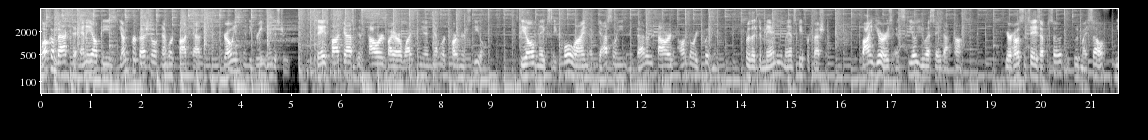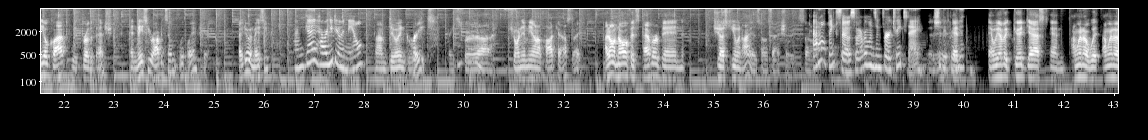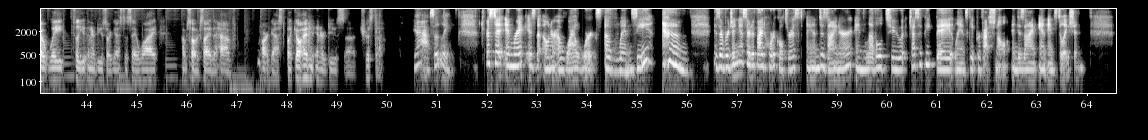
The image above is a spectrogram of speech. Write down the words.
Welcome back to NALP's Young Professionals Network podcast, Growing in the Green Industry. Today's podcast is powered by our YPN network partner, Stihl. Stihl makes a full line of gasoline and battery powered outdoor equipment for the demanding landscape professional. Find yours at stihlusa.com. Your hosts of today's episode include myself, Neil Glatt with Grow the Bench, and Macy Robinson with Landcare. How you doing, Macy? I'm good. How are you doing, Neil? I'm doing great. Thanks for uh, joining me on a podcast. I, I don't know if it's ever been just you and I as hosts, actually. So I don't think so. So everyone's in for a treat today. It, it should is. be pretty and, good. And we have a good guest, and I'm gonna wait. I'm gonna wait till you introduce our guest to say why I'm so excited to have our guest. But go ahead and introduce uh, Trista. Yeah, absolutely. Trista Emmerich is the owner of Wild Works of Whimsy, is a Virginia certified horticulturist and designer and level two Chesapeake Bay landscape professional in design and installation.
